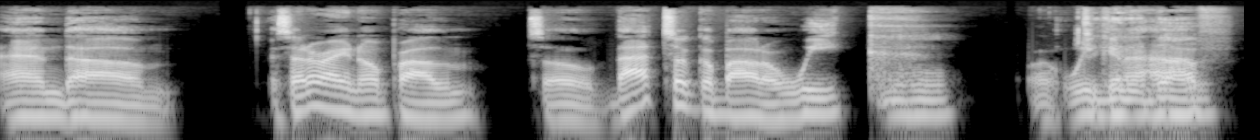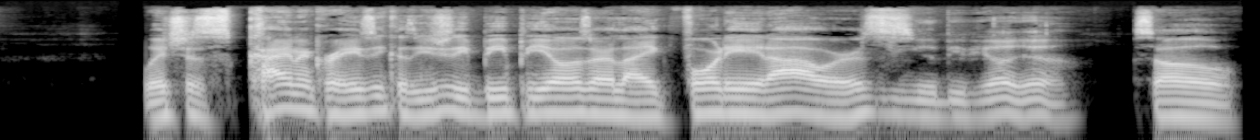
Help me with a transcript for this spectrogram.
And um, I said, all right, no problem. So that took about a week, Mhm. a week and a done. half, which is kind of crazy because usually BPOs are like 48 hours. You BPO, yeah. So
